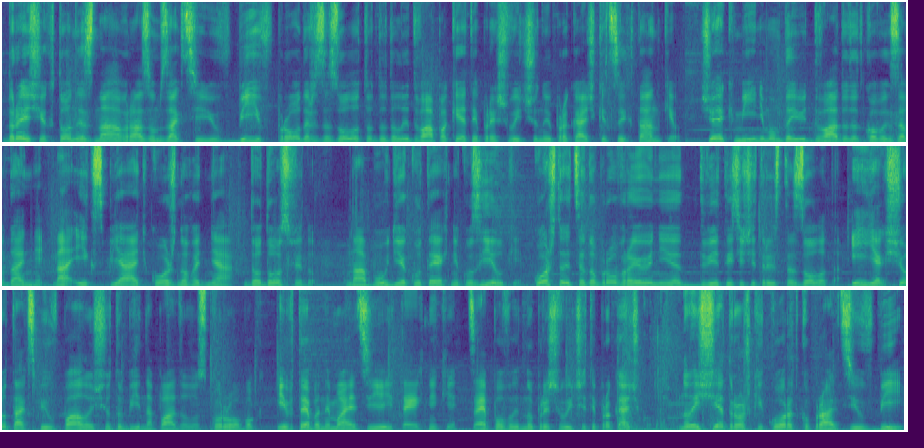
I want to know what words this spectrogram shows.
До речі, хто не знав, разом з акцією в бій в продаж за золото додали два пакети пришвидшеної прокачки цих танків, що як мінімум дають два додаткових завдання на X5 кожного дня до досвіду. На будь-яку техніку з гілки. Коштує це добро в районі 2300 золота. І якщо так співпало, що тобі нападало з коробок, і в тебе немає цієї техніки, це повинно пришвидшити прокачку. Ну і ще трошки коротко про акцію в бій.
